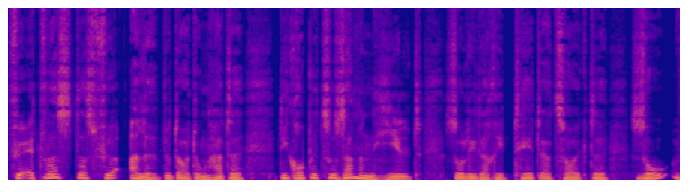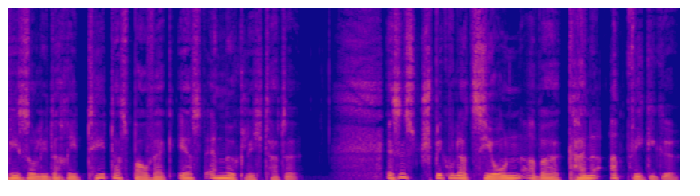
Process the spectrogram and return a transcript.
für etwas, das für alle Bedeutung hatte, die Gruppe zusammenhielt, Solidarität erzeugte, so wie Solidarität das Bauwerk erst ermöglicht hatte. Es ist Spekulation, aber keine abwegige.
